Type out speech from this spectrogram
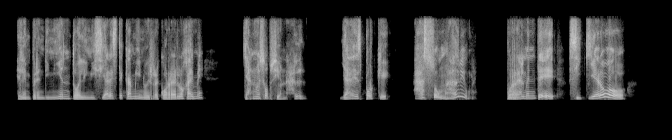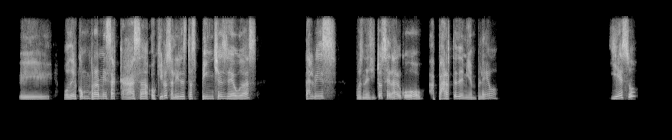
el emprendimiento, el iniciar este camino y recorrerlo, Jaime, ya no es opcional. Ya es porque, a su madre, güey. Pues realmente, si quiero eh, poder comprarme esa casa o quiero salir de estas pinches deudas, tal vez pues necesito hacer algo aparte de mi empleo. Y eso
